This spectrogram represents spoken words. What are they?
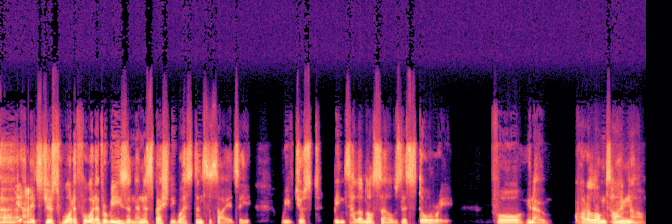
Uh, yeah. And it's just what, for whatever reason, and especially Western society, we've just been telling ourselves this story for you know quite a long time now.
